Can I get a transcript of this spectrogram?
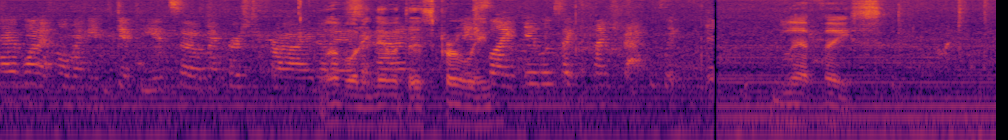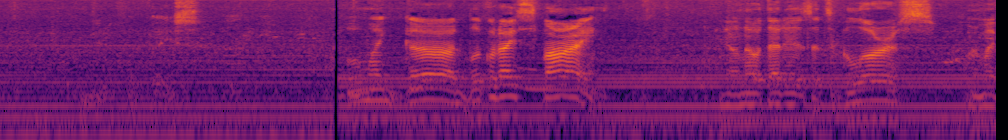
I have one at home I named Gimpy. It's uh, my first fry. that Love I what he did with had. this pearl It's weed. like it looks like a hunchback. It's like Look at that face. Beautiful face. Oh my god, look what I spy. You don't know what that is. That's a Gularis. One of my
